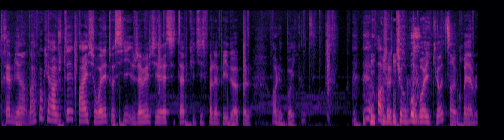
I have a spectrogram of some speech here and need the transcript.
Très bien. Draco qui a rajouté, pareil sur wallet aussi, jamais utiliser cette app qui n'utilise pas l'API de Apple. Oh, le boycott Oh, le turbo boycott, c'est incroyable.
